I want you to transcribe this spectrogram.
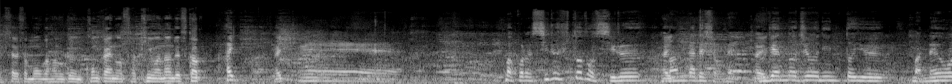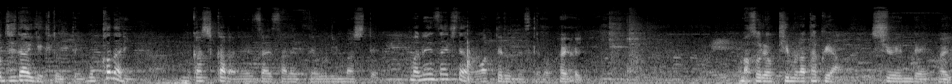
ー、久々モーガンハム君今回の作品は何ですか？はい、はい。えーまあ、これ知る人ぞ知る漫画でしょうね、はい。無限の住人という、まあ、ネオ時代劇といってもうかなり昔から連載されておりまして、まあ、連載自体は終わってるんですけど、はいはい。まあ、それを木村拓哉主演で、はい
